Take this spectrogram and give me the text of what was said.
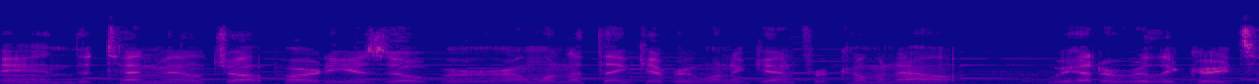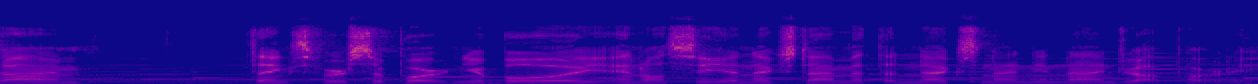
And the 10 mil drop party is over. I want to thank everyone again for coming out. We had a really great time. Thanks for supporting your boy, and I'll see you next time at the next 99 drop party.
